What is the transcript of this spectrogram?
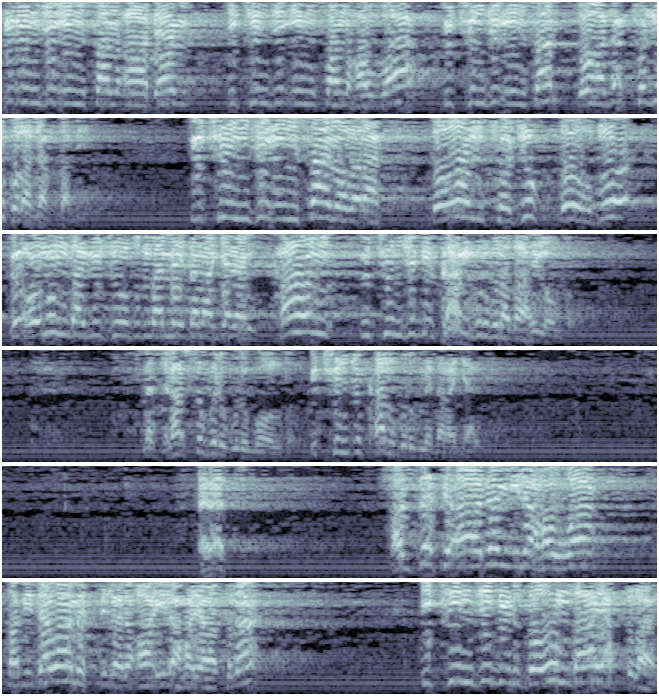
Birinci insan Adem, ikinci insan Havva, üçüncü insan doğacak çocuk olacak tabii. Üçüncü insan olarak doğan çocuk doğdu ve onun da vücudunda meydana gelen kan, üçüncü bir kan grubuna dahil oldu. Mesela sıfır grubu oldu. Üçüncü kan grubu meydana geldi. Evet, Hazreti Adem ile Havva tabi devam ettiler aile hayatına. İkinci bir doğum daha yaptılar.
